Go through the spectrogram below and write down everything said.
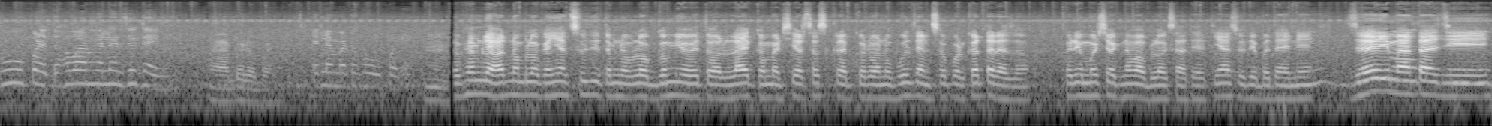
ભૂવું પડે તો સવારમાં લઈને જગાય નહીં હા બરોબર. એટલા માટે ભૂવું પડે તો ફેમિલી આજનો બ્લોગ અહીંયા જ સુધી. તમને બ્લોગ ગમ્યો હોય તો લાઈક કમેન્ટ શેર સબસ્ક્રાઇબ કરવાનું ભૂલતા ને સપોર્ટ કરતા રહેજો. ફરી મળશે એક નવા બ્લોગ સાથે. ત્યાં સુધી બધાને જય માતાજી.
